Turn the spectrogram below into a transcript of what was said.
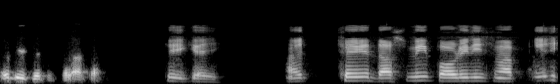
ਉਹਦੀ ਸਿਫਤ ਸਲਾਹ ਕਰ। ਠੀਕ ਹੈ ਜੀ। ਇੱਥੇ 10ਵੀਂ ਪੌੜੀ ਦੀ ਸਮਾਪਤੀ ਹੈ ਜੀ।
